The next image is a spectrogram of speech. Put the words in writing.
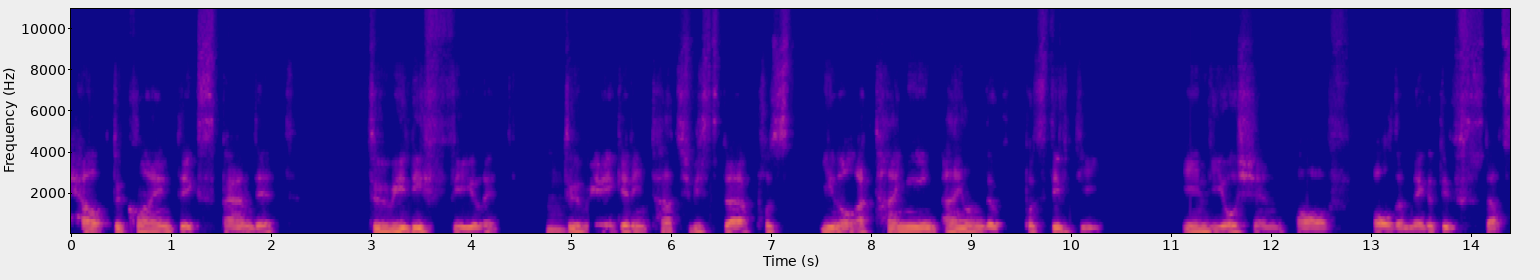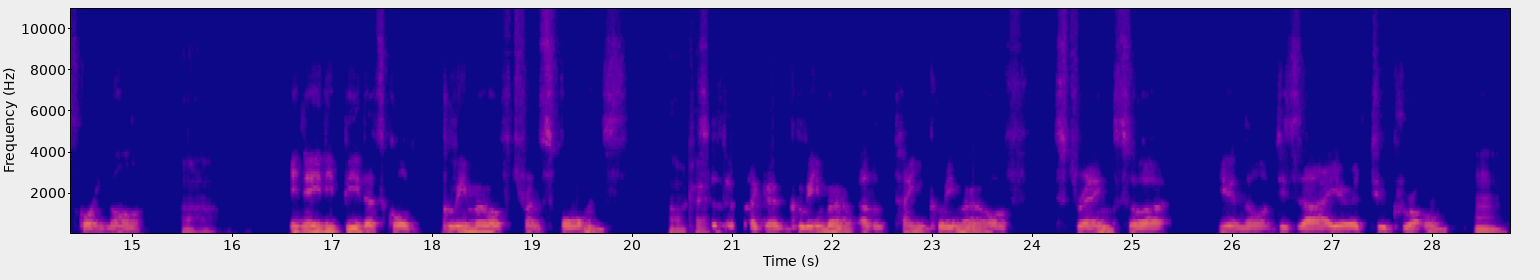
help the client to expand it, to really feel it, mm, to really get in touch with that, pos- you know, a tiny island of positivity in the ocean of all the negative that's going on. uh-huh. In ADP, that's called glimmer of transformance. Okay. Sort of like a glimmer, a tiny glimmer of strength or, you know, desire to grow. Mm,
